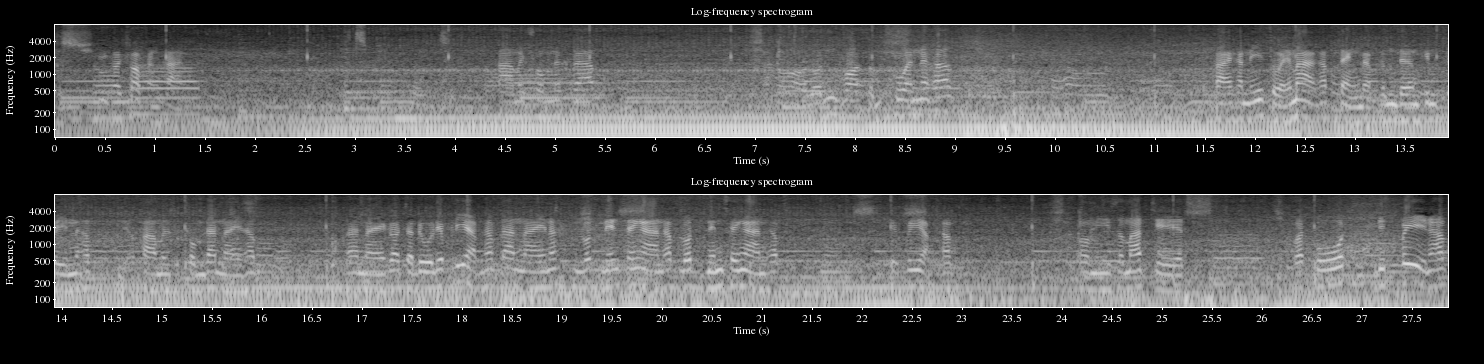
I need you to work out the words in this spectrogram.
Cause Ikaw chop ang tan. It's been way too long. พามาชมนะครับก็ล้นพอสมควรนะครับทายคันนี้สวยมากครับ แต่งแบบเดิมๆคลีนๆนะครับ เดี๋ยวพามาชมด้านในครับ ด้านในก็จะดูเรียบๆครับ ด้านในนะรถเน้นใช้งานครับรถเน้นใช้งานครับเรียบๆครับ ก็มีสมาร์ทเกจ วัดบูทดิสฟี่นะครับ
